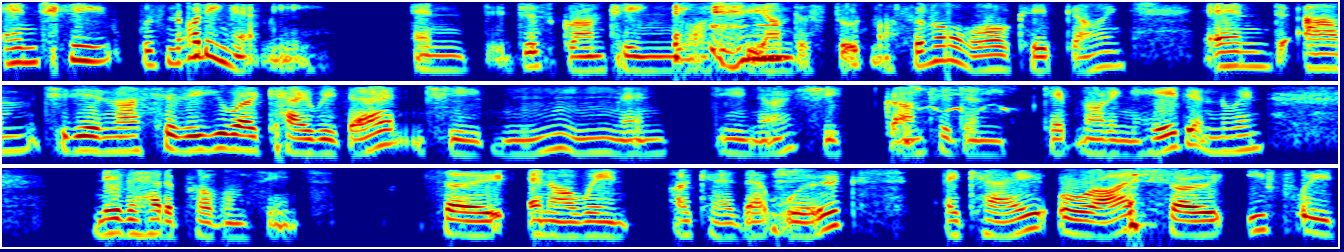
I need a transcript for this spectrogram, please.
and she was nodding at me and just grunting like she understood. And I said, "Oh, well, I'll keep going." And um, she did, and I said, "Are you okay with that?" And she, mm, and you know, she grunted and kept nodding her head, and went, "Never had a problem since." So, and I went, "Okay, that works. Okay, all right. So if we're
